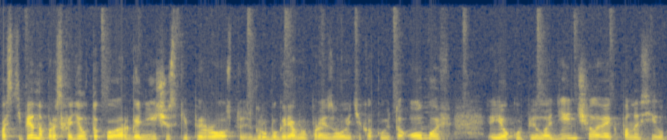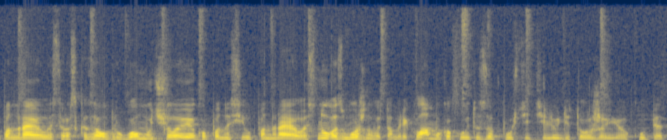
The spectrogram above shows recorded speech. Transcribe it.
постепенно происходил такой органический прирост. То есть, грубо говоря, вы производите какую-то обувь, ее купил один человек, поносил, понравилось, рассказал другому человеку, поносил, понравилось. Ну, возможно, вы там рекламу какую-то запустите, люди тоже ее купят.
